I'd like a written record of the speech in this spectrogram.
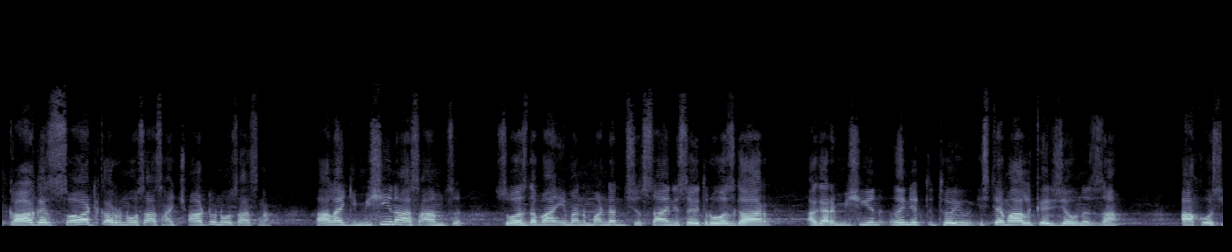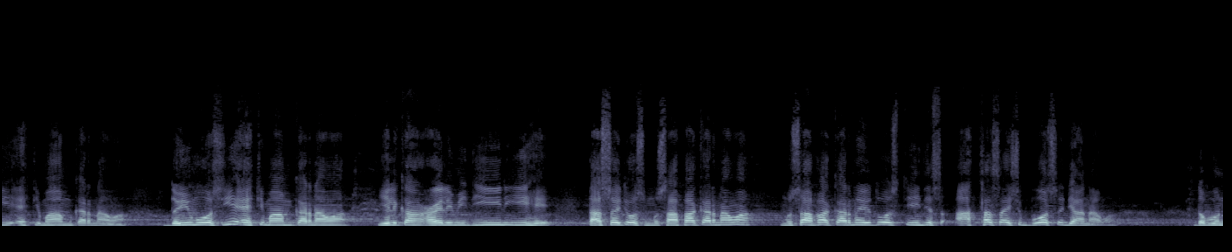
कागज़ साट कर छाटन हालाँकि मशीन आम सो दपान इन मंडन सान सत रोज़गार, अगर मशीन अनित थो इस्तेमाल कर जा। अख यह एहतमाम करना दोम यह एहतमाम करना ये आलमी दीन यी है। तस मुसाफा करना मुसाफा कर तिहदिस अथस बोस दियाना दोपन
